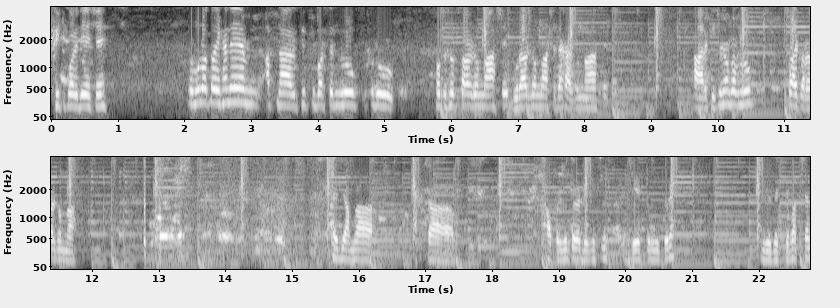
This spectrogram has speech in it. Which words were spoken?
ফিট করে দিয়েছে। তো মূলত এখানে আপনার ফিফটি পার্সেন্ট লোক শুধু ফটোশুট করার জন্য আসে, ঘোরার জন্য আসে, দেখার জন্য আসে। আর কিছু সংখ্যক লোক ক্রয় করার জন্য আসে। যে আমরা একটা শপের ভিতরে ঢুকেছি ড্রেসের ভিতরে। যে দেখতে পাচ্ছেন,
